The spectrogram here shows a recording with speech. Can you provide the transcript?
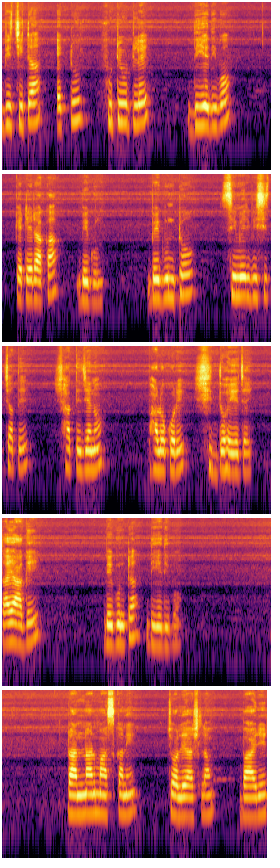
বিচিটা একটু ফুটে উঠলে দিয়ে দিব কেটে রাখা বেগুন। বেগুনটাও সিমের বিচির সাথে সাথে যেন ভালো করে সিদ্ধ হয়ে যায়। তাই আগেই বেগুনটা দিয়ে দিব। রান্নার মাঝখানে চলে আসলাম বাইরের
